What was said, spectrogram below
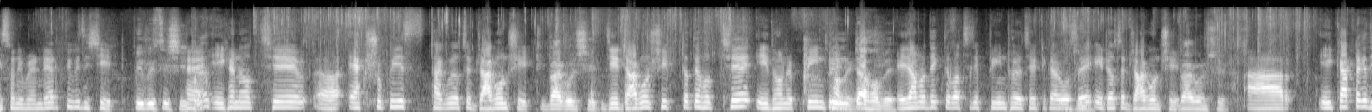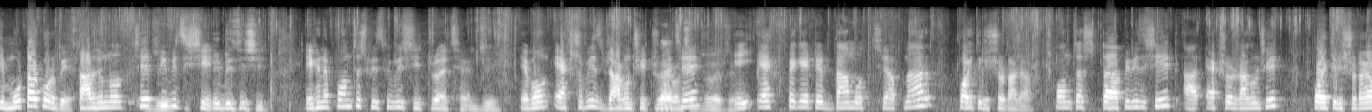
ইসনি ব্র্যান্ডের পিভিসি শিট পিভিসি শীট এখানে হচ্ছে একশো পিস থাকবে হচ্ছে ড্রাগন শিট ড্রাগন শীট যে ড্রাগন শিটটাতে হচ্ছে এই ধরনের প্রিন্ট হবে। প্রিন্টটা হবে। এই যে আমরা দেখতে পাচ্ছি যে প্রিন্ট হয়েছে একটি কাগজে এটা হচ্ছে ড্রাগন শিট ড্রাগন শীট আর এই কাঠটাকে যে মোটা করবে তার জন্য হচ্ছে পিভিসি শিট পিভিসি শীট এখানে পঞ্চাশ পিস পিভিসি শিট রয়েছে। জি। এবং একশো পিস ড্রাগন শিট রয়েছে। রয়েছে। এই এক প্যাকেটের দাম হচ্ছে আপনার পঁয়ত্রিশশো টাকা। পঞ্চাশটা পিভিসি শিট আর একশো ড্রাগন শিট পঁয়ত্রিশশো টাকা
